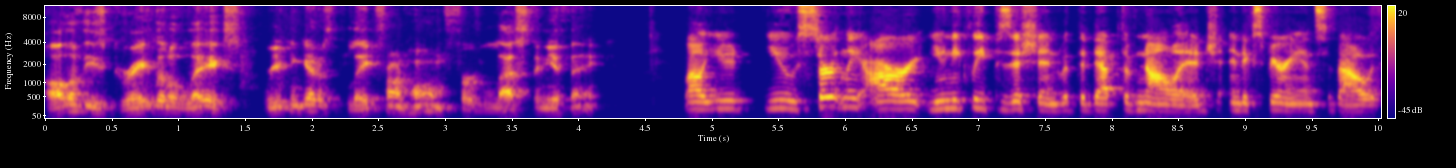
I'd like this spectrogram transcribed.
all of these great little lakes where you can get a lakefront home for less than you think. Well, you you certainly are uniquely positioned with the depth of knowledge and experience about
